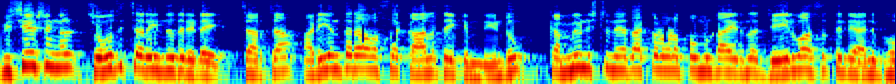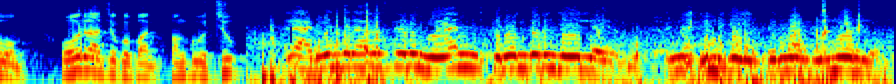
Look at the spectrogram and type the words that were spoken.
വിശേഷങ്ങൾ ചോദിച്ചറിയുന്നതിനിടെ ചർച്ച അടിയന്തരാവസ്ഥ കാലത്തേക്കും നീണ്ടു. കമ്മ്യൂണിസ്റ്റ് നേതാക്കളോടൊപ്പം ഉണ്ടായിരുന്ന ജയിൽവാസത്തിന്റെ അനുഭവം ഒ. രാജഗോപാൽ പങ്കുവച്ചു. അല്ല അടിയന്തരാവസ്ഥയിൽ ഞാൻ തിരുവനന്തപുരം ജയിലിലായിരുന്നു. പിന്നെ പിന്നെ കണ്ണൂരിലായിരുന്നു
